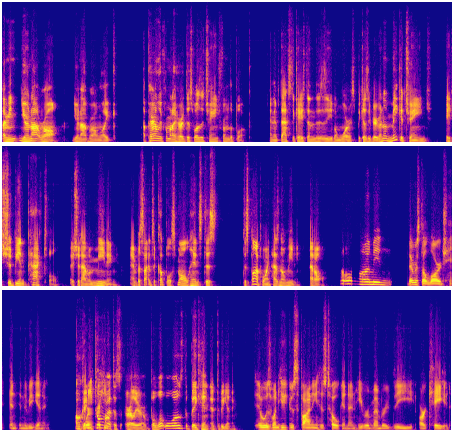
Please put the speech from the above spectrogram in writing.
I mean, you're not wrong. You're not wrong. Like, apparently, from what I heard, this was a change from the book. And if that's the case, then this is even worse because if you're going to make a change, it should be impactful. It should have a meaning. And besides a couple of small hints, this this plot point has no meaning at all. Well, I mean, there was the large hint in the beginning. Okay, you talked he, about this earlier, but what, what was the big hint at the beginning? It was when he was finding his token and he remembered the arcade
